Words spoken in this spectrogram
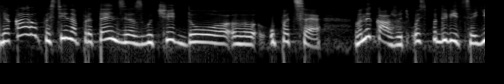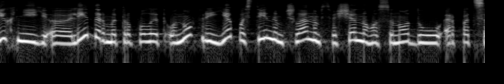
Яка постійна претензія звучить до е, УПЦ? Вони кажуть: ось подивіться, їхній е, лідер, митрополит Онуфрій, є постійним членом священного синоду РПЦ.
